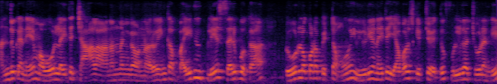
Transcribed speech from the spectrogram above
అందుకనే మా ఊళ్ళో అయితే చాలా ఆనందంగా ఉన్నారు. ఇంకా బయట ప్లేస్ సరిపోక డోర్లో కూడా పెట్టాము. ఈ వీడియోని అయితే ఎవరు స్కిప్ చేయొద్దు. ఫుల్గా చూడండి.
